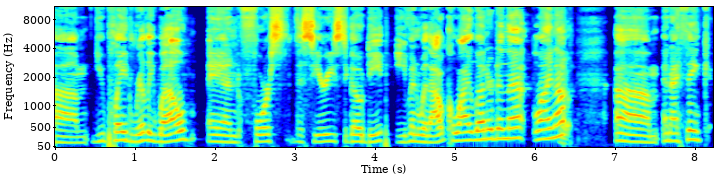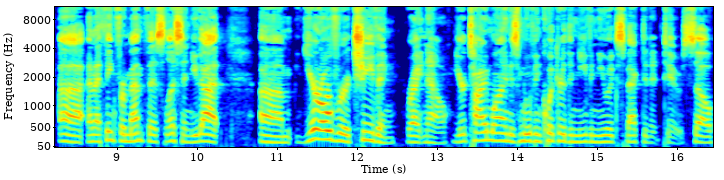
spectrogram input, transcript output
Um, you played really well and forced the series to go deep, even without Kawhi Leonard in that lineup. Yep. Um, and I think, uh, and I think for Memphis, listen, you got, um, you're overachieving right now. Your timeline is moving quicker than even you expected it to. So,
